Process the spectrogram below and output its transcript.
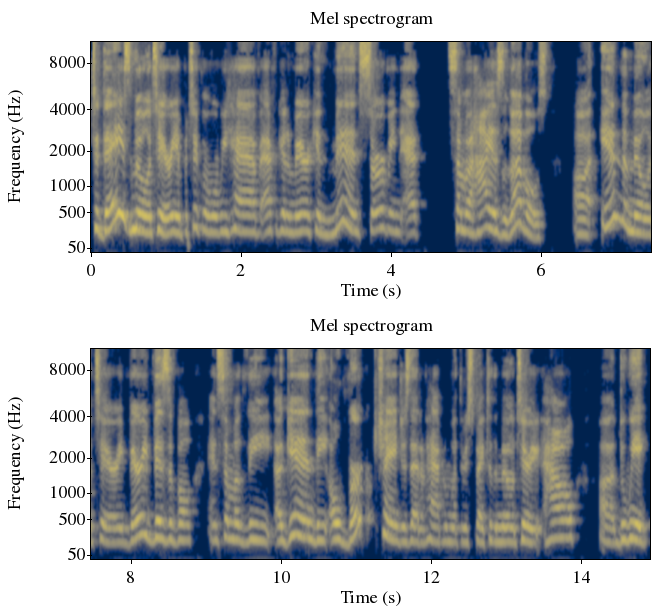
today's military in particular where we have african american men serving at some of the highest levels uh, in the military very visible and some of the again the overt changes that have happened with respect to the military. How uh, do we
